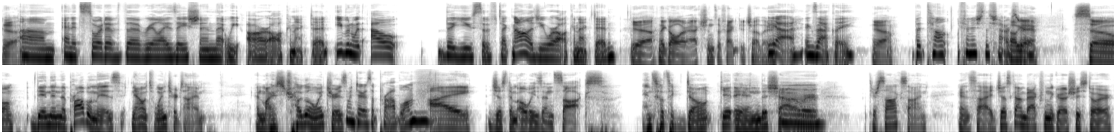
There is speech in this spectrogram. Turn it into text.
yeah. Um and it's sort of the realization that we are all connected. Even without the use of technology, we're all connected. yeah. Like all our actions affect each other. Yeah, exactly. Yeah. But tell finish the shower story. Okay. So then then the problem is now it's winter time. And my struggle in winter is Winter is a problem. I just am always in socks. And so it's like, don't get in the shower with your socks on. And so I just gotten back from the grocery store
